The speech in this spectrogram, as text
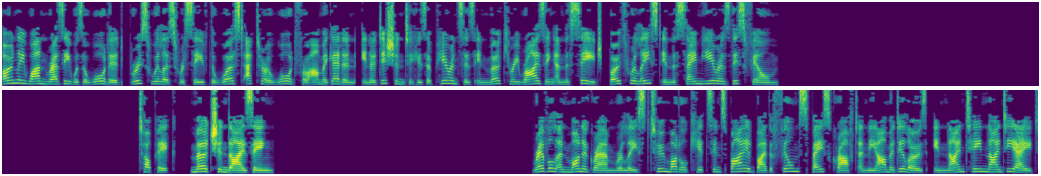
Only one Razzie was awarded. Bruce Willis received the Worst Actor award for Armageddon, in addition to his appearances in Mercury Rising and The Siege, both released in the same year as this film. Topic: Merchandising. Revell and Monogram released two model kits inspired by the film's spacecraft and the Armadillos, in 1998.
